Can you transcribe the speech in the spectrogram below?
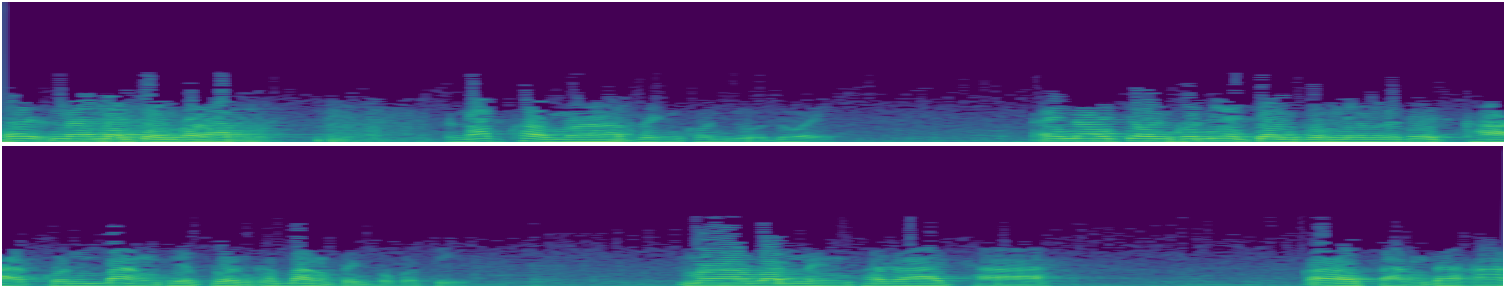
พระนายนโจรก็รับ รับเข้ามาเป็นคนอยู่ด้วย ไอ้นายโจรคนนี้โจรกลุ่มนี้มันก็ได้ฆ่าคนบ้างเพียปล้นเขาบ้างเป็นปกติ มาวันหนึ่งพระราชา ก็สั่งทหาร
